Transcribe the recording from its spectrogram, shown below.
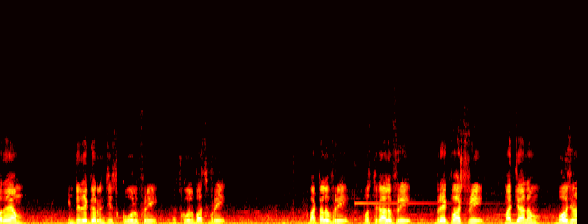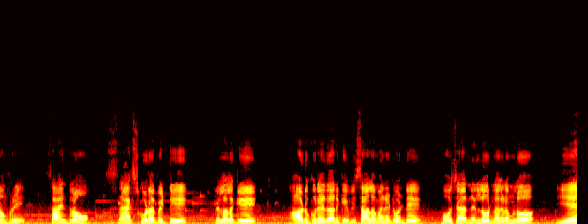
ఉదయం ఇంటి దగ్గర నుంచి school free school bus free బట్టలు ఫ్రీ పుస్తకాలు ఫ్రీ బ్రేక్ఫాస్ట్ ఫ్రీ మధ్యాహ్నం భోజనం ఫ్రీ సాయంత్రం స్నాక్స్ కూడా పెట్టి పిల్లలకి ఆడుకునేదానికి విశాలమైనటువంటి బహుశా నెల్లూరు నగరంలో ఏ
